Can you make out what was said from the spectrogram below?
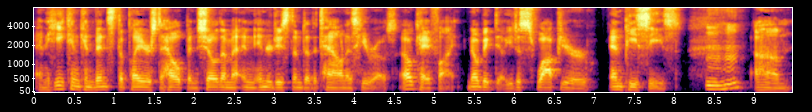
and he can convince the players to help and show them and introduce them to the town as heroes. Okay, fine. No big deal. You just swap your NPCs. Mm-hmm. Um,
